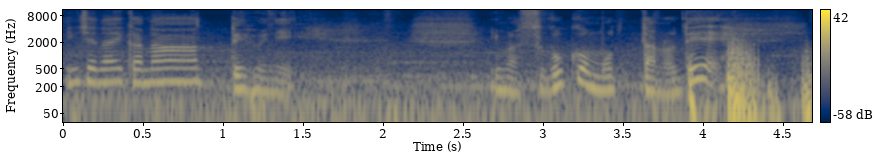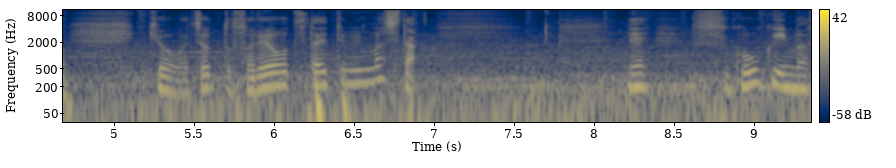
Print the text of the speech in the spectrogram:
いいんじゃないかなっていうふうに今すごく思ったので今日はちょっとそれを伝えてみました。ね、すごく今落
